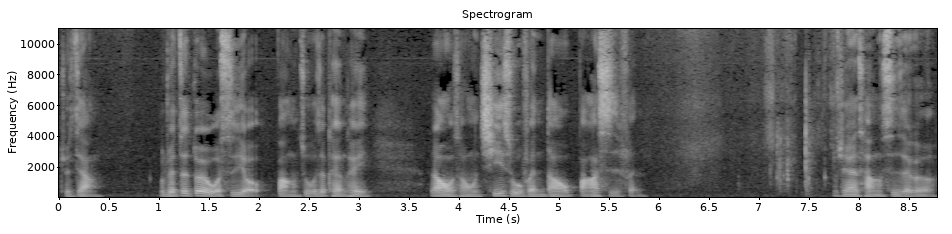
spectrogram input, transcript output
就这样。我觉得这对我是有帮助，这可能可以让我从七十五分到八十分。我现在尝试这个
